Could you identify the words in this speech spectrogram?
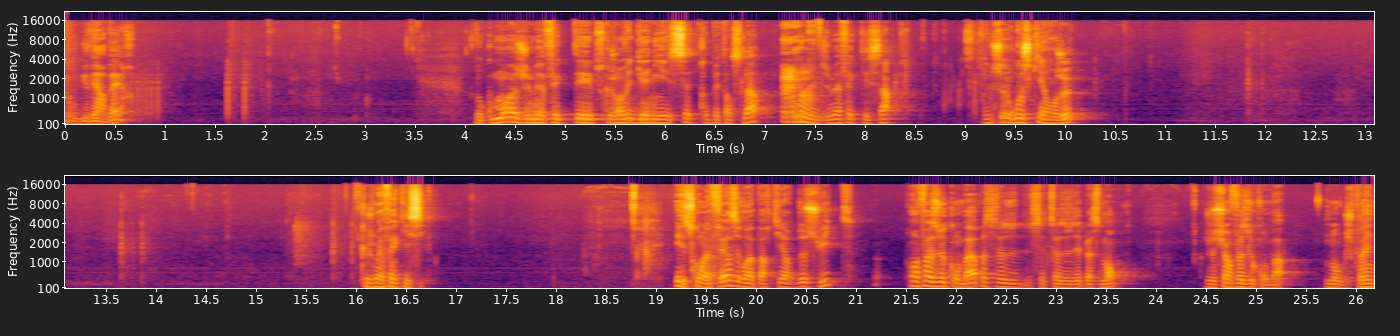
Donc, du vert vert. Donc, moi, je vais m'affecter, parce que j'ai envie de gagner cette compétence-là, je vais m'affecter ça. Une seule rouge qui est en jeu. que je m'affecte ici. Et ce qu'on va faire, c'est qu'on va partir de suite en phase de combat, après cette phase de, déplacement. Je suis en phase de combat. Donc je fais une,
